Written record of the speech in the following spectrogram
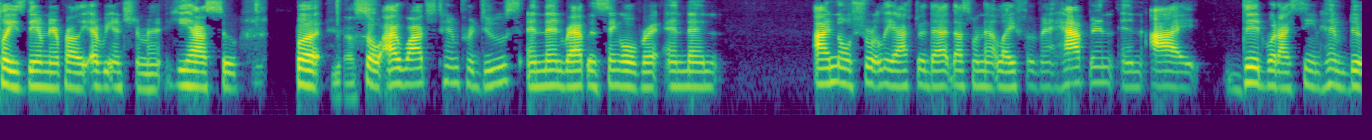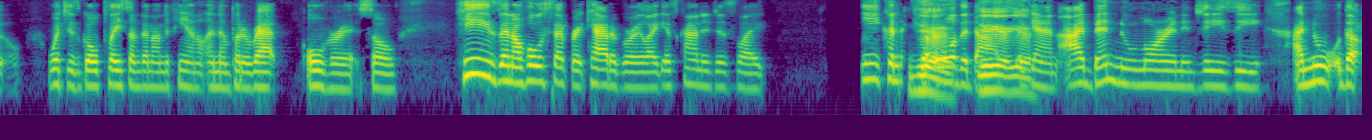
plays damn near probably every instrument he has to. But Yes. so I watched him produce and then rap and sing over it. And then I know shortly after that, that's when that life event happened. And I did what I seen him do, which is go play something on the piano and then put a rap over it. So he's in a whole separate category. Like it's kind of just like he connected Yeah, all the dots. yeah, yeah. Again, I've been knew Lauryn and Jay Z. I knew the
